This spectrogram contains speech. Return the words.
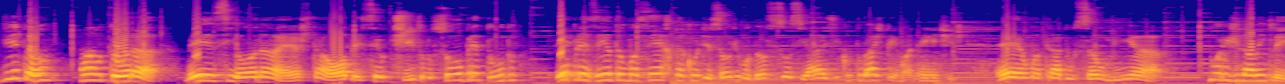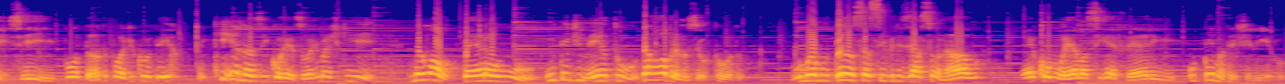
Então, a autora menciona esta obra e seu título, sobretudo, representa uma certa condição de mudanças sociais e culturais permanentes. É uma tradução minha do original em inglês e, portanto, pode conter pequenas incorreções, mas que não alteram o entendimento da obra no seu todo. Uma mudança civilizacional é como ela se refere o tema deste livro.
